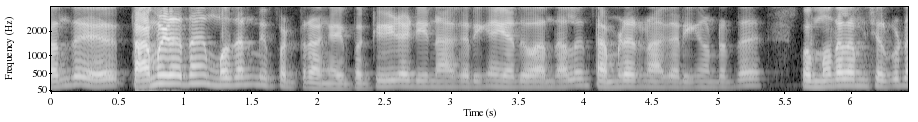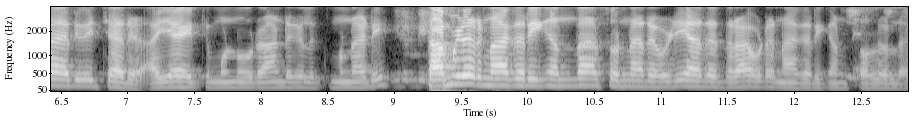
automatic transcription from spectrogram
வந்து தமிழை தான் முதன்மைப்படுத்துகிறாங்க இப்போ கீழடி நாகரிகம் எதுவாக இருந்தாலும் தமிழர் நாகரிகன்றதை இப்போ முதலமைச்சர் கூட அறிவிச்சார். ஐயாயிரத்தி முந்நூறு ஆண்டுகளுக்கு முன்னாடி தமிழர் நாகரிகம் தான் சொன்னார் வழி அதை திராவிட நாகரிகம்னு சொல்லலை.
